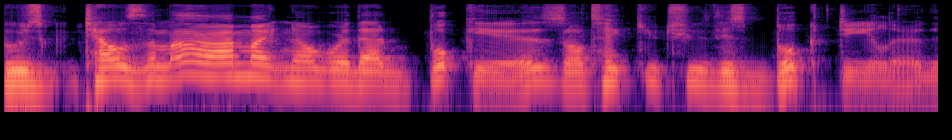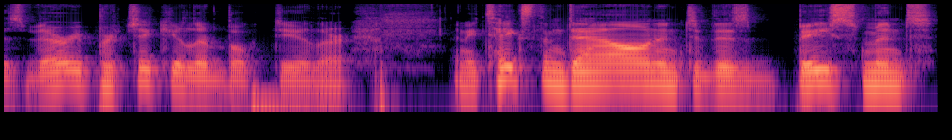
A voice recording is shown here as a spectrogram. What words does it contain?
who tells them, "Oh, I might know where that book is. I'll take you to this book dealer, this very particular book dealer." And he takes them down into this basement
